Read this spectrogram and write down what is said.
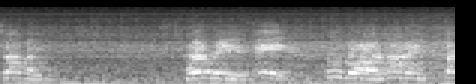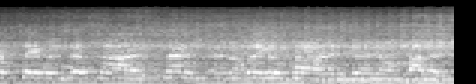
seventh, Herbie eighth, Fubar ninth, Duct Tape and Zip Ties 10, and the Lego car is in eleventh.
